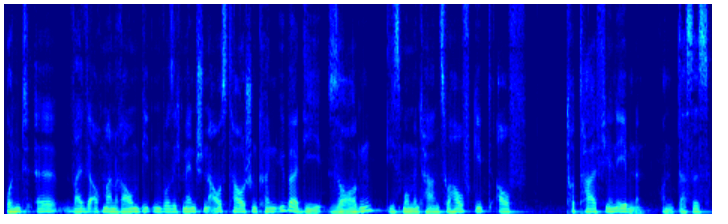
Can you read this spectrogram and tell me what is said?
und äh, weil wir auch mal einen Raum bieten, wo sich Menschen austauschen können über die Sorgen, die es momentan zuhauf gibt, auf total vielen Ebenen. Und das ist,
